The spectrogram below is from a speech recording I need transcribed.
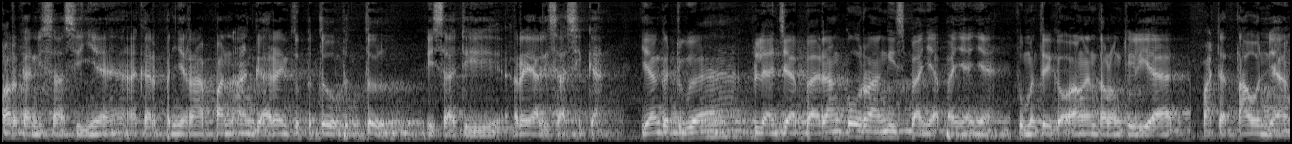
organisasinya agar penyerapan anggaran itu betul-betul bisa direalisasikan. Yang kedua, belanja barang kurangi sebanyak-banyaknya. Bu Menteri Keuangan tolong dilihat pada tahun yang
